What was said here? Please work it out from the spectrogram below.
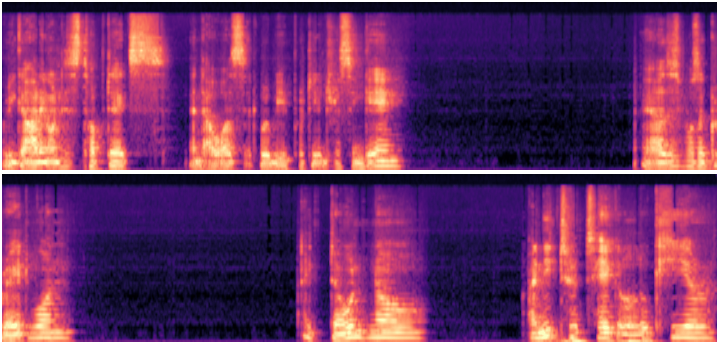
regarding on his top decks and ours, it will be a pretty interesting game. Yeah, this was a great one. I don't know. I need to take a look here.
